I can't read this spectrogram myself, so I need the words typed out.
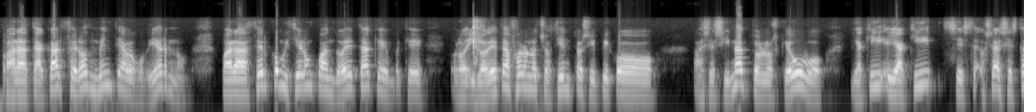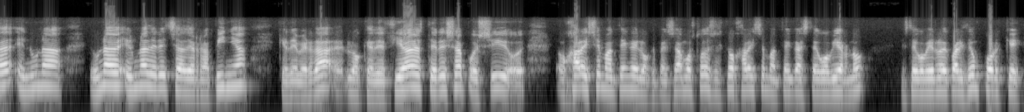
para atacar ferozmente al gobierno, para hacer como hicieron cuando ETA, que, que y lo de ETA fueron 800 y pico asesinatos los que hubo. Y aquí, y aquí se está, o sea, se está en una, una, en una derecha de rapiña que de verdad, lo que decía Teresa, pues sí, ojalá y se mantenga, y lo que pensamos todos es que ojalá y se mantenga este gobierno, este gobierno de coalición, porque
